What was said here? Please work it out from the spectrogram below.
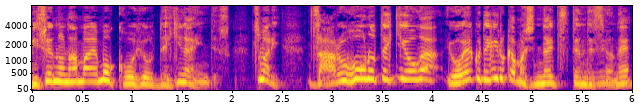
店の名前も公表できないんです。つまり、ザル法の適用がようやくできるかもしれないっつってんですよね。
